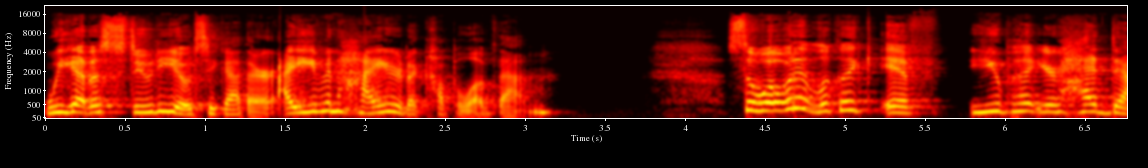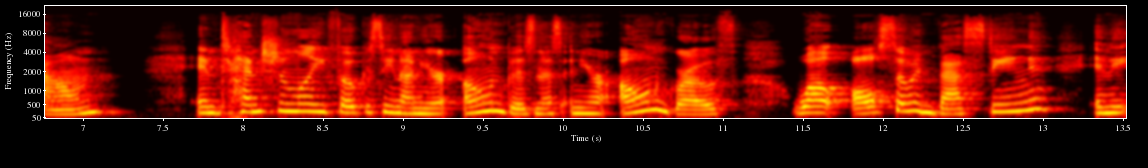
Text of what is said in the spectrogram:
We got a studio together. I even hired a couple of them. So, what would it look like if you put your head down intentionally focusing on your own business and your own growth while also investing in the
